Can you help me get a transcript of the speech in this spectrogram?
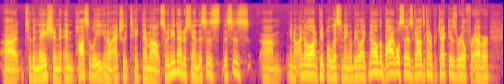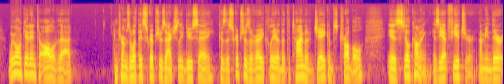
uh, to the nation and possibly, you know, actually take them out. So we need to understand this is this is, um, you know, I know a lot of people listening will be like, no, the Bible says God's going to protect Israel forever. We won't get into all of that in terms of what the scriptures actually do say, because the scriptures are very clear that the time of Jacob's trouble is still coming, is yet future. I mean, there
